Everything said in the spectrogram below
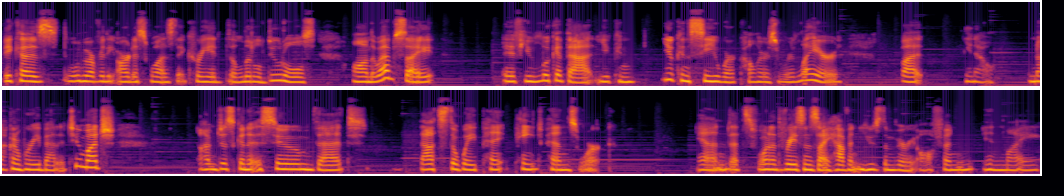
because whoever the artist was that created the little doodles on the website, if you look at that, you can you can see where colors were layered. But, you know, I'm not going to worry about it too much. I'm just going to assume that that's the way paint pens work. And that's one of the reasons I haven't used them very often in my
